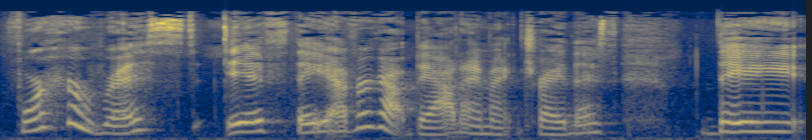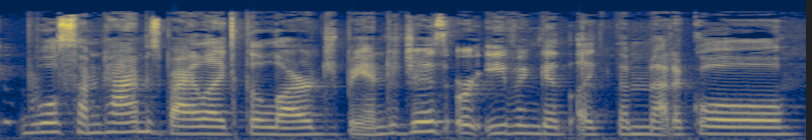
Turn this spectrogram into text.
for her wrist, if they ever got bad, I might try this. They will sometimes buy like the large bandages or even get like the medical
